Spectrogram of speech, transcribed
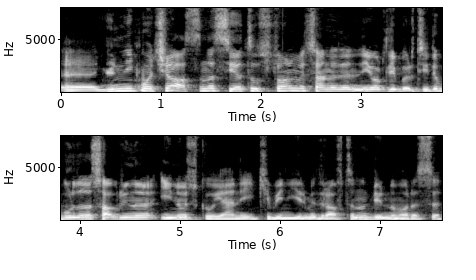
Ee, günün ilk maçı aslında Seattle Storm ve sen de New York Liberty'di. Burada da Sabrina Ionescu yani 2020 draftının bir numarası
